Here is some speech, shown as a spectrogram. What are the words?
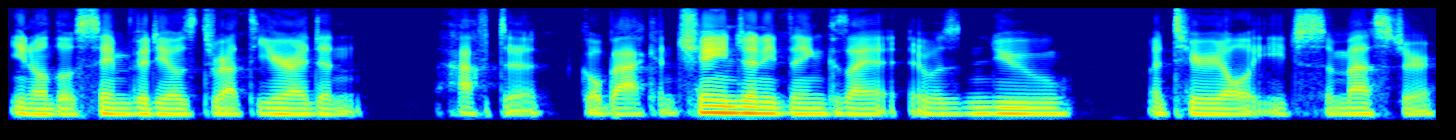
you know, those same videos throughout the year, I didn't have to go back and change anything because I it was new material each semester.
